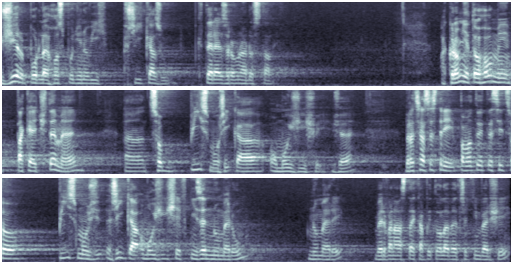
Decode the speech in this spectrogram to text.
žil podle hospodinových příkazů. které zrovna dostali. A kromě toho my také čteme, eh, co písmo říká o Mojžíši, že? Bratři a sestry, pamatujete si, co písmo říká o Mojžíši v knize Numerům? Numery, ve 12. kapitole, ve 3. verši?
